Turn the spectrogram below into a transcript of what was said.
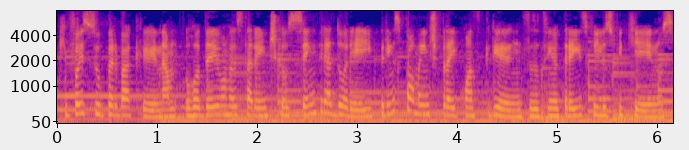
que foi super bacana. O rodeio é um restaurante que eu sempre adorei, principalmente para ir com as crianças. Eu tenho três filhos pequenos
